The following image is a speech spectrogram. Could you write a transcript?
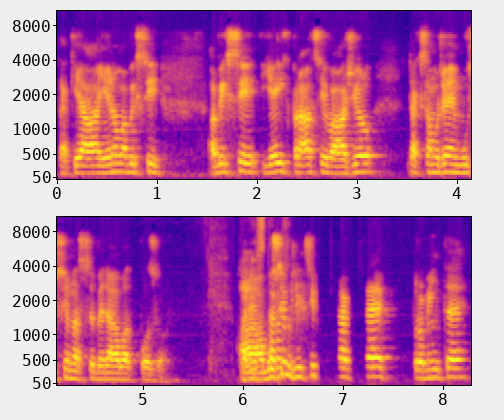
tak já jenom, abych si, abych si jejich práci vážil, tak samozřejmě musím na sebe dávat pozor. A musím říct si, promiňte,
